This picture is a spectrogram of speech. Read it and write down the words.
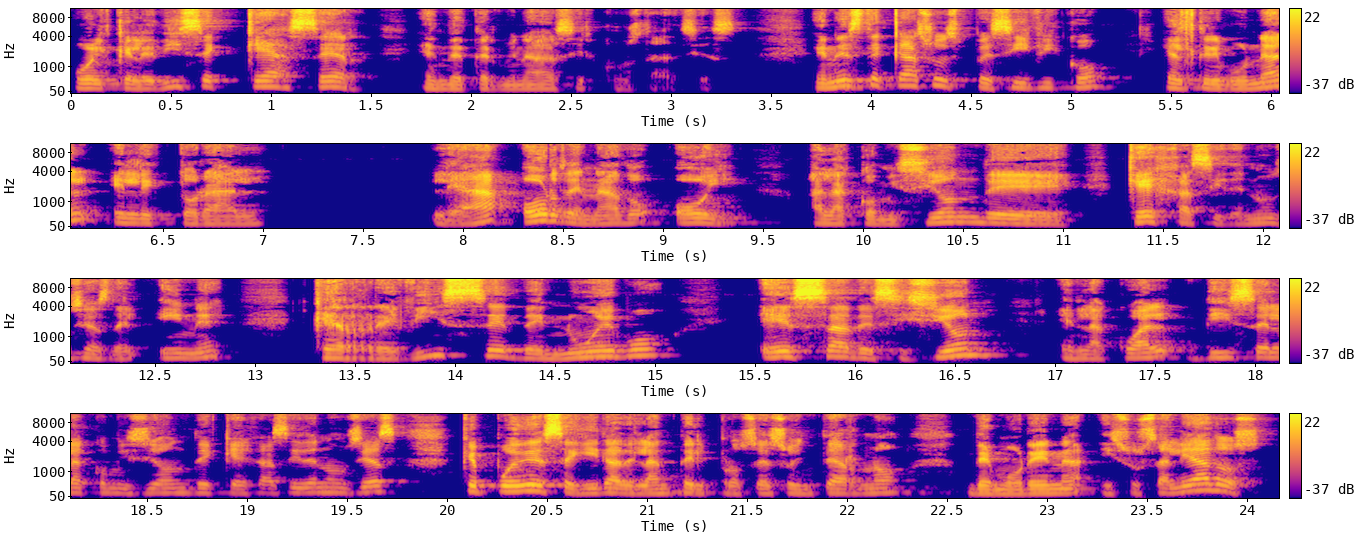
o el que le dice qué hacer en determinadas circunstancias. En este caso específico, el Tribunal Electoral le ha ordenado hoy a la Comisión de Quejas y Denuncias del INE que revise de nuevo esa decisión en la cual dice la Comisión de Quejas y Denuncias que puede seguir adelante el proceso interno de Morena y sus aliados.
